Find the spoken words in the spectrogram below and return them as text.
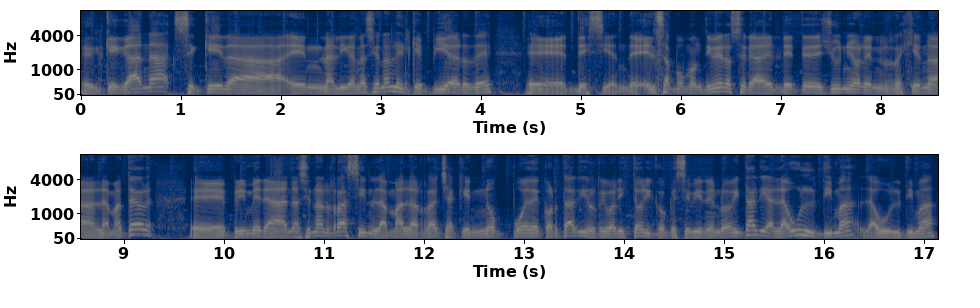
El que gana se queda en la Liga Nacional, el que pierde eh, desciende. El Sapo Montivero será el DT de Junior en el Regional Amateur. Eh, primera Nacional Racing, la mala racha que no puede cortar y el rival histórico que se viene en Nueva Italia. La última, la última,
